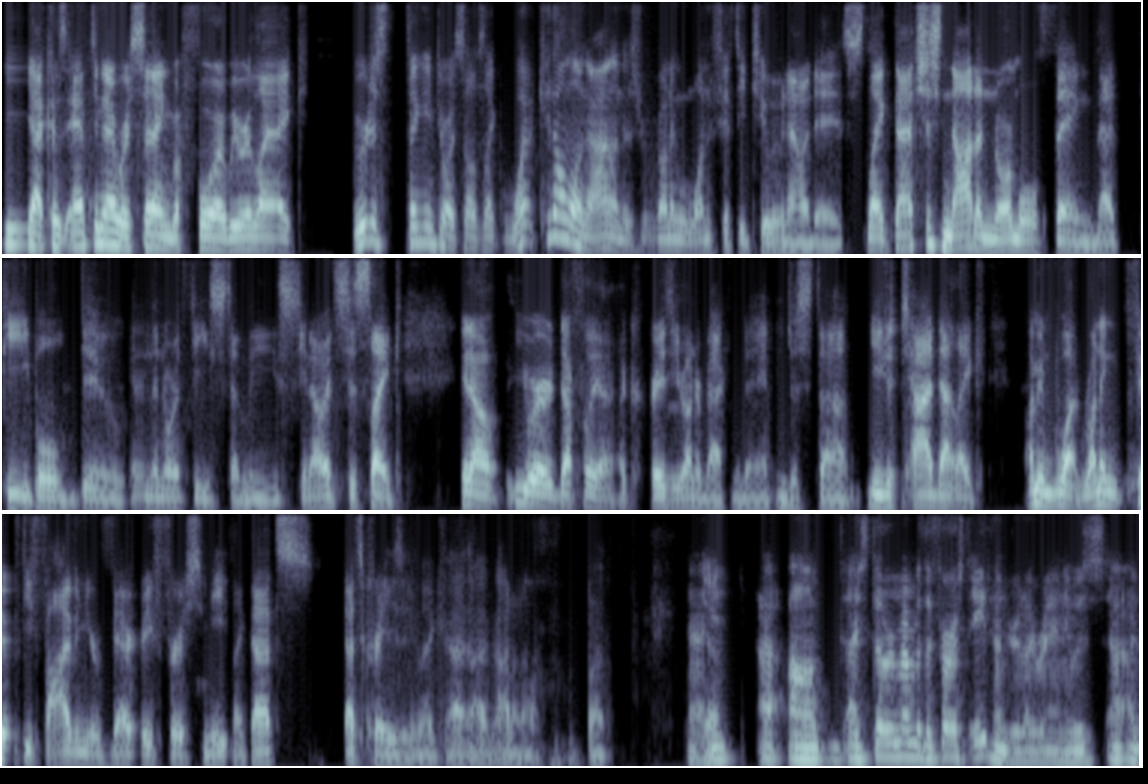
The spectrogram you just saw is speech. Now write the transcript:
Yeah, because Anthony and I were saying before, we were like, we were just thinking to ourselves, like, what kid on Long Island is running 152 nowadays? Like, that's just not a normal thing that people do in the Northeast, at least. You know, it's just like, you know, you were definitely a, a crazy runner back in the day, and just uh, you just had that like, I mean, what running 55 in your very first meet, like that's that's crazy. Like, I I, I don't know, but Uh, Yeah. he- I, uh, I still remember the first 800 I ran. It was uh, I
